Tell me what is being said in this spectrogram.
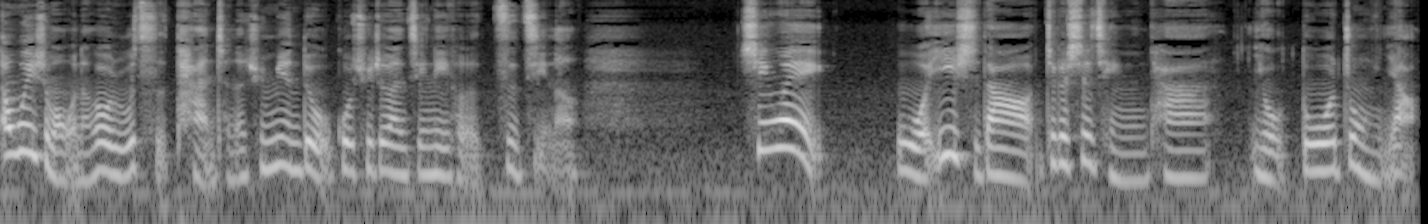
那为什么我能够如此坦诚的去面对我过去这段经历和自己呢？是因为我意识到这个事情它有多重要，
